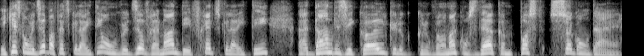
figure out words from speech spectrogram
Et qu'est-ce qu'on veut dire par frais de scolarité? On veut dire vraiment des frais de scolarité dans des écoles que le, que le gouvernement considère comme post-secondaires,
